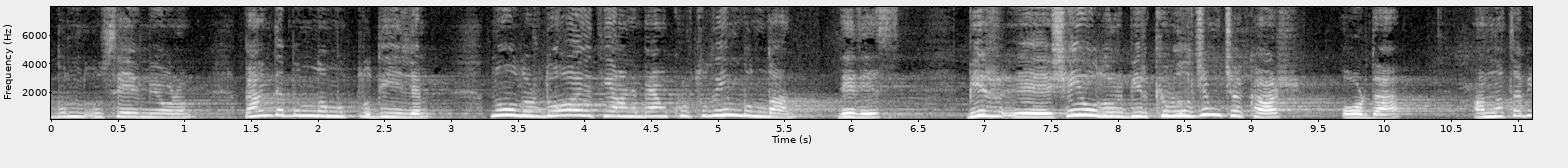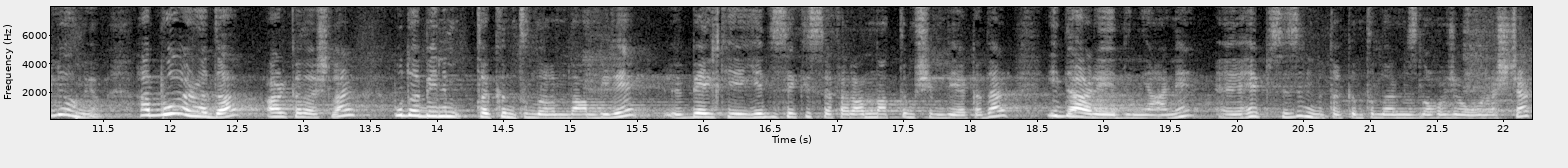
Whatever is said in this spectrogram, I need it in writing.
bunu sevmiyorum, ben de bununla mutlu değilim. Ne olur dua et yani ben kurtulayım bundan deriz. Bir şey olur, bir kıvılcım çakar orada. Anlatabiliyor muyum? Ha bu arada arkadaşlar, bu da benim takıntılarımdan biri. Belki 7-8 sefer anlattım şimdiye kadar. İdare edin yani. Hep sizin mi takıntılarınızla hoca uğraşacak?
